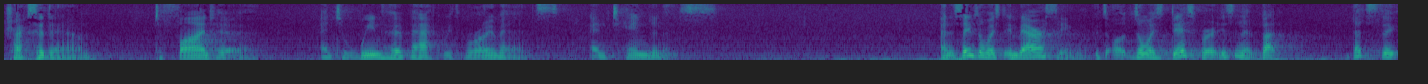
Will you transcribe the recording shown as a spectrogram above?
tracks her down to find her and to win her back with romance and tenderness and it seems almost embarrassing. It's, it's almost desperate, isn't it? But that's the,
